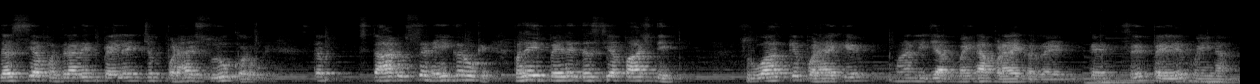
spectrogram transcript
दस या पंद्रह दिन पहले जब पढ़ाई शुरू करोगे, तब स्टार्ट उससे नहीं करोगे, भले ही पहले दस या पाँच दिन। शुरुआत के पढ़ाई के, मान लीजिए आप महीना पढ़ाई कर रहे हैं, टेंथ से पहले महीना,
